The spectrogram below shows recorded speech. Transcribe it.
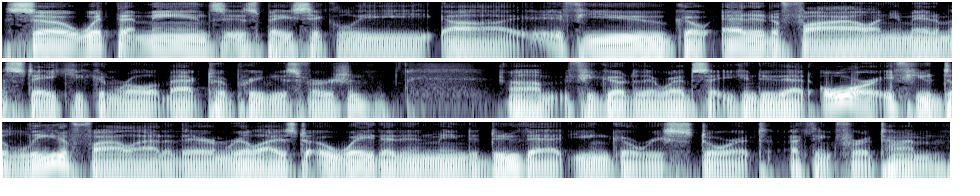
So what that means is basically, uh, if you go edit a file and you made a mistake, you can roll it back to a previous version. Um, if you go to their website, you can do that. Or if you delete a file out of there and realized, oh wait, I didn't mean to do that, you can go restore it. I think for a time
